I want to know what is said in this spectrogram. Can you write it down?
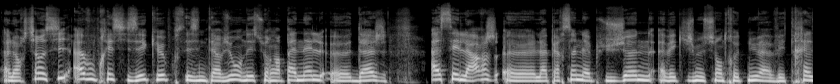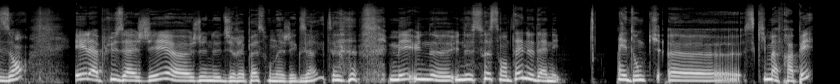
Alors, je tiens aussi à vous préciser que pour ces interviews, on est sur un panel euh, d'âge assez large. Euh, la personne la plus jeune avec qui je me suis entretenue avait 13 ans et la plus âgée, euh, je ne dirais pas son âge exact, mais une soixantaine d'années. Et donc, euh, ce qui m'a frappé,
